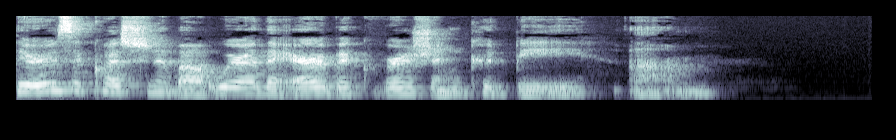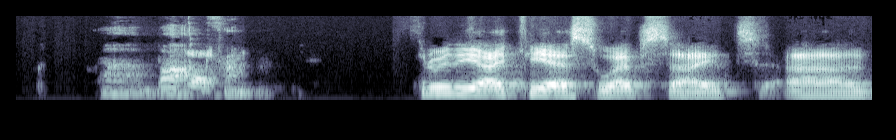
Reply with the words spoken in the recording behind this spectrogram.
There is a question about where the Arabic version could be um, uh, bought from. Through the IPS website, uh,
